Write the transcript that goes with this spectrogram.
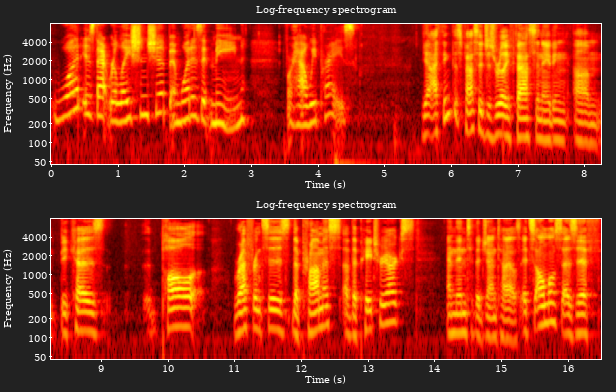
What is that relationship and what does it mean for how we praise? Yeah, I think this passage is really fascinating um, because Paul references the promise of the patriarchs and then to the Gentiles. It's almost as if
